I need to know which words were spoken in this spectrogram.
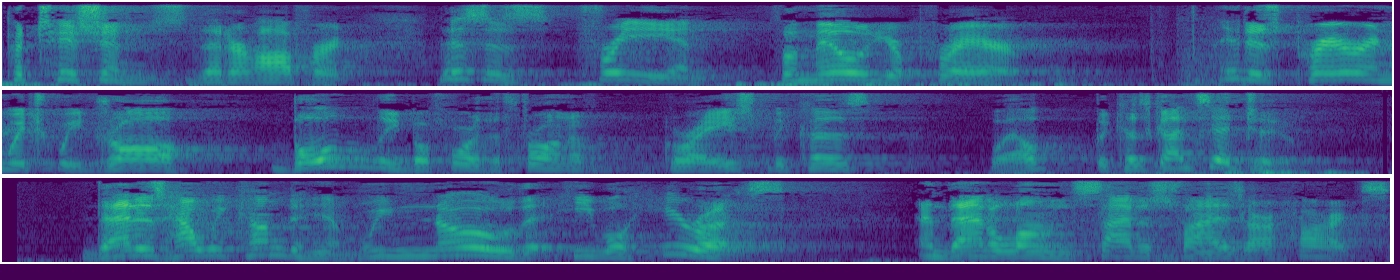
petitions that are offered. This is free and familiar prayer. It is prayer in which we draw boldly before the throne of grace because, well, because God said to. That is how we come to Him. We know that He will hear us, and that alone satisfies our hearts.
